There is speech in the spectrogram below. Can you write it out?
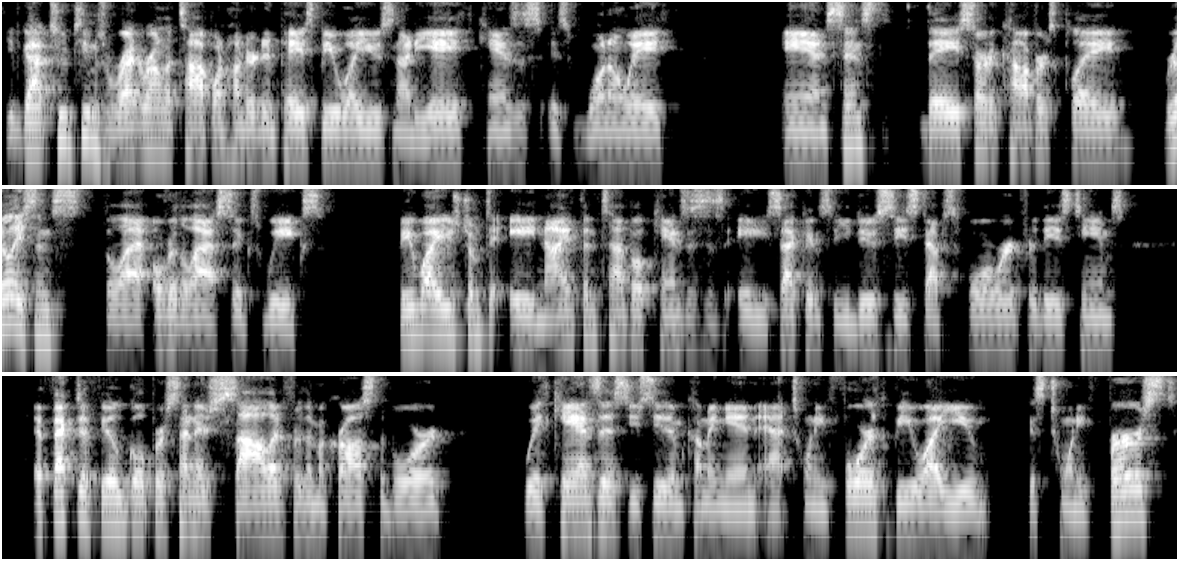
you've got two teams right around the top 100 in pace. BYU is 98th, Kansas is 108th. And since they started conference play, really since the la- over the last six weeks, BYU's jumped to 89th in tempo. Kansas is 82nd. So you do see steps forward for these teams. Effective field goal percentage solid for them across the board. With Kansas, you see them coming in at 24th. BYU is 21st.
